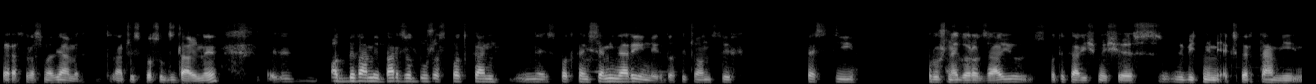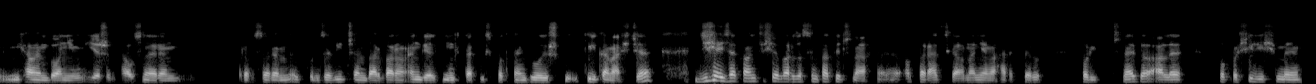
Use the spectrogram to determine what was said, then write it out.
teraz rozmawiamy, to znaczy w sposób zdalny. Odbywamy bardzo dużo spotkań, spotkań seminaryjnych dotyczących kwestii różnego rodzaju. Spotykaliśmy się z wybitnymi ekspertami, Michałem Bonim, Jerzym Hausnerem, profesorem Kundzewiczem, Barbarą Engelking. Takich spotkań było już kilkanaście. Dzisiaj zakończy się bardzo sympatyczna e, operacja. Ona nie ma charakteru politycznego, ale poprosiliśmy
